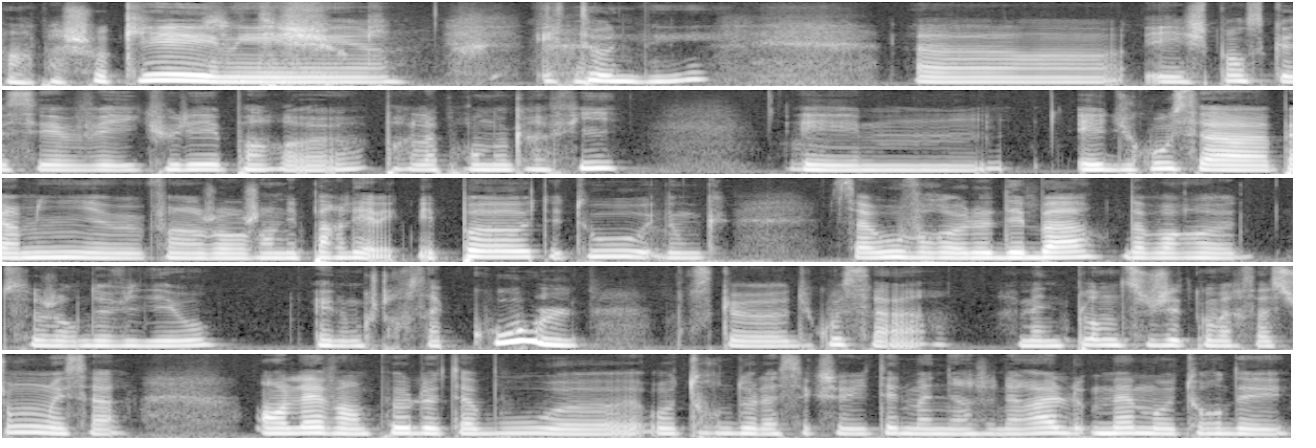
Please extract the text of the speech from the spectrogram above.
enfin pas choquée, mais euh, étonnée. Euh, et je pense que c'est véhiculé par, euh, par la pornographie. Et, hum, et du coup, ça a permis. euh, Enfin, genre, j'en ai parlé avec mes potes et tout. Et donc, ça ouvre le débat d'avoir ce genre de vidéo. Et donc, je trouve ça cool. Parce que du coup, ça amène plein de sujets de conversation et ça enlève un peu le tabou autour de la sexualité de manière générale, même autour des,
